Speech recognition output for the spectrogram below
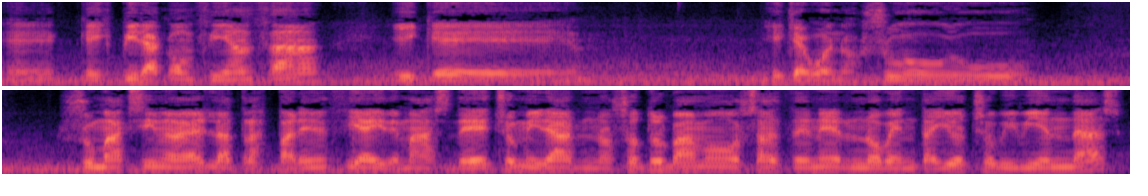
eh, que inspira confianza y que y que bueno, su, su máxima es la transparencia y demás. De hecho, mirad, nosotros vamos a tener 98 viviendas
